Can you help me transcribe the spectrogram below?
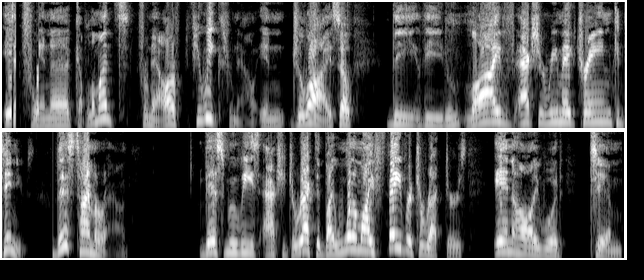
is for in a couple of months from now, or a few weeks from now, in July. So the the live action remake train continues. This time around, this movie is actually directed by one of my favorite directors in Hollywood, Tim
